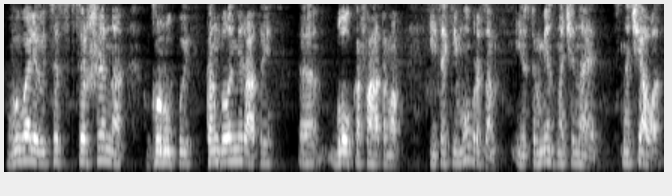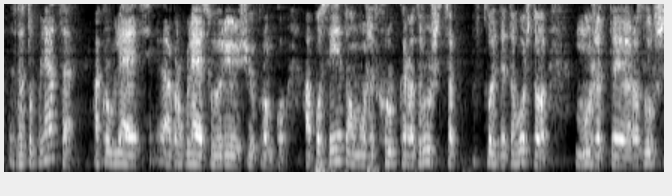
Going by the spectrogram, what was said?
вываливаются совершенно группы, конгломераты э, блоков атомов. И таким образом инструмент начинает сначала затупляться, округляя, округляя свою режущую кромку, а после этого может хрупко разрушиться, вплоть до того, что может, э, разруш...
